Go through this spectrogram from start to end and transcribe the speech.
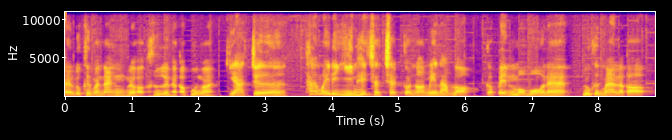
แล้วลุกขึ้นมานั่ง แล้วก็ขืนแล้วก็พูดว่า อยากเจอ ถ้าไม่ได้ยินให้ชัดๆก็นอนไม่หลับหรอกก็เป็นโมโมนะลุกขึ้นมาแล้วก็โอ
